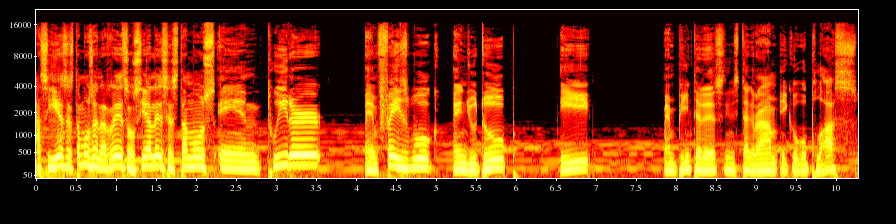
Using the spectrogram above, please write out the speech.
Así es, estamos en las redes sociales, estamos en Twitter, en Facebook, en YouTube y en Pinterest, Instagram y Google Plus.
